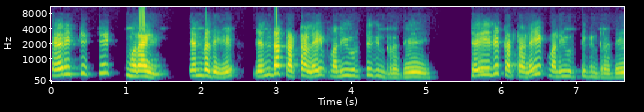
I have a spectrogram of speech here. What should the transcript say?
ஹெரிஸ்டிக் முறை என்பது எந்த கற்றலை வலியுறுத்துகின்றது? செய்து கற்றலை வலியுறுத்துகின்றது.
